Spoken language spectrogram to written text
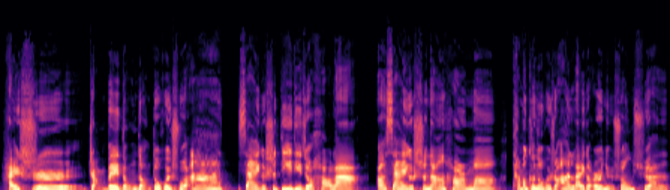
还是长辈等等，都会说啊，下一个是弟弟就好啦，啊，下一个是男孩吗？他们可能会说啊，来个儿女双全。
